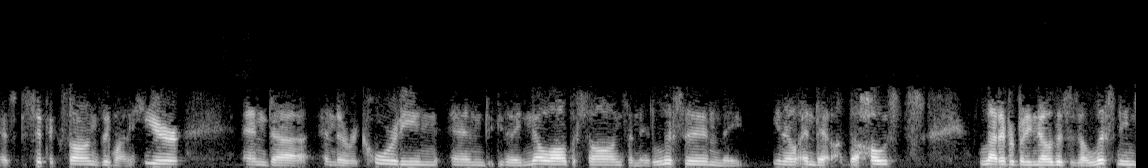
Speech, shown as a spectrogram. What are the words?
have specific songs they want to hear and uh and they're recording and you know they know all the songs and they listen and they you know and the the hosts let everybody know this is a listening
